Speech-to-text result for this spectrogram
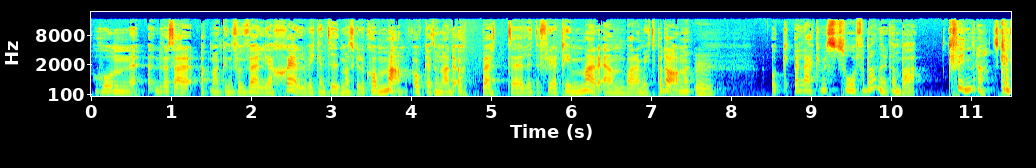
hon, det var så här att man kunde få välja själv vilken tid man skulle komma. Och att hon hade öppet eh, lite fler timmar än bara mitt på dagen. Och läkaren var så förbannade. De bara, kvinnorna, ska de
